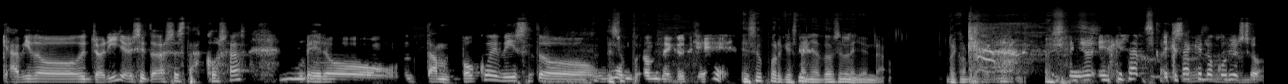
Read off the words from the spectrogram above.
que ha habido llorillos y todas estas cosas pero tampoco he visto un Eso montón de ¿qué? Eso es porque están ya dos en leyenda. Reconocerlo. Pero es que sabes, es que sabes qué es lo curioso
